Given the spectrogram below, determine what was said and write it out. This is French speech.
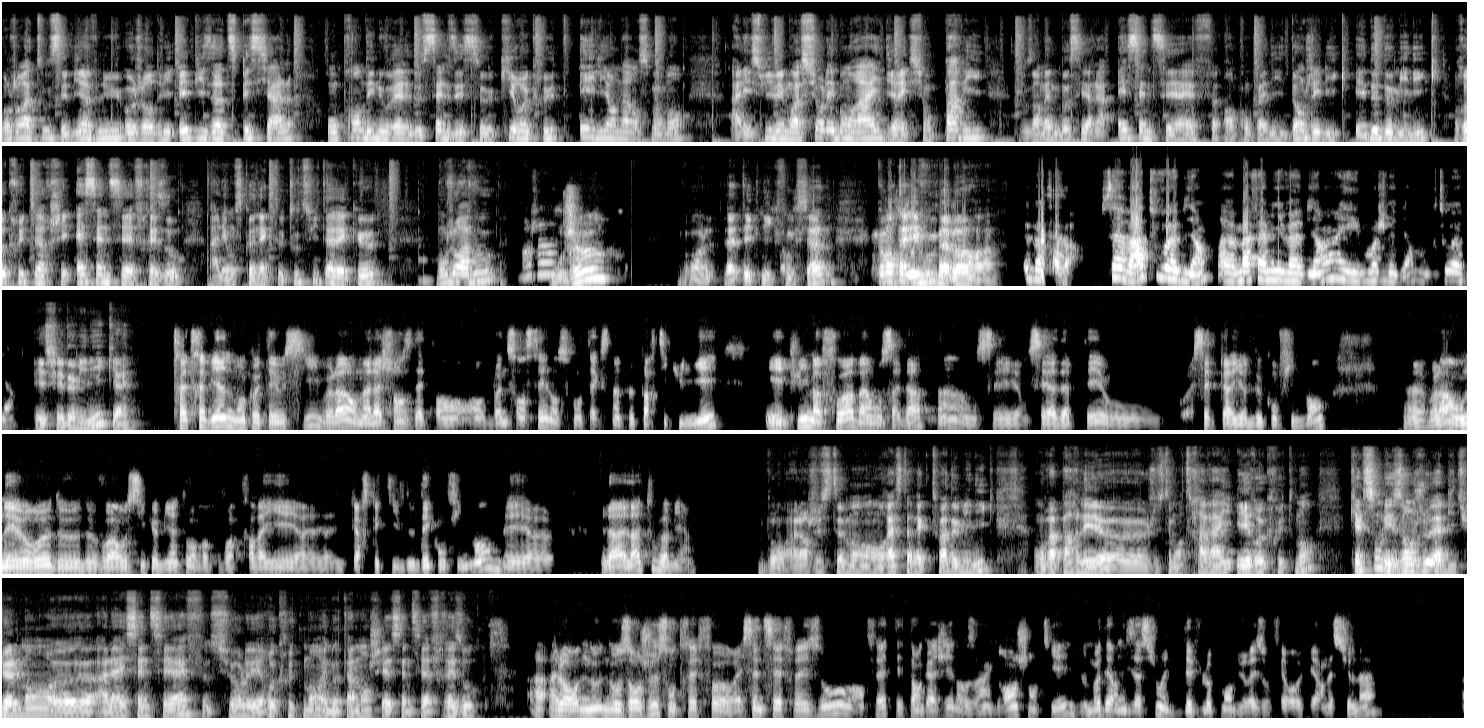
Bonjour à tous et bienvenue aujourd'hui épisode spécial. On prend des nouvelles de celles et ceux qui recrutent et il y en a en ce moment. Allez, suivez-moi sur les bons rails, direction Paris. Je vous emmène bosser à la SNCF en compagnie d'Angélique et de Dominique, recruteurs chez SNCF Réseau. Allez, on se connecte tout de suite avec eux. Bonjour à vous. Bonjour. Bonjour. Bon, la technique fonctionne. Comment allez-vous d'abord? Eh ben, ça va. Ça va, tout va bien. Euh, ma famille va bien et moi je vais bien, donc tout va bien. Et chez Dominique? Très très bien de mon côté aussi. Voilà, on a la chance d'être en, bonne santé dans ce contexte un peu particulier. Et puis, ma foi, ben, on s'adapte. Hein. On s'est on s'est adapté au, à cette période de confinement. Euh, voilà, on est heureux de, de, voir aussi que bientôt on va pouvoir travailler à une perspective de déconfinement, mais euh, là, là, tout va bien. Bon, alors justement, on reste avec toi, Dominique. On va parler euh, justement travail et recrutement. Quels sont les enjeux habituellement euh, à la SNCF sur les recrutements et notamment chez SNCF Réseau? Ah, alors, nos, enjeux sont très forts. SNCF Réseau, en fait, est engagé dans un grand chantier de modernisation et de développement du réseau ferroviaire national.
